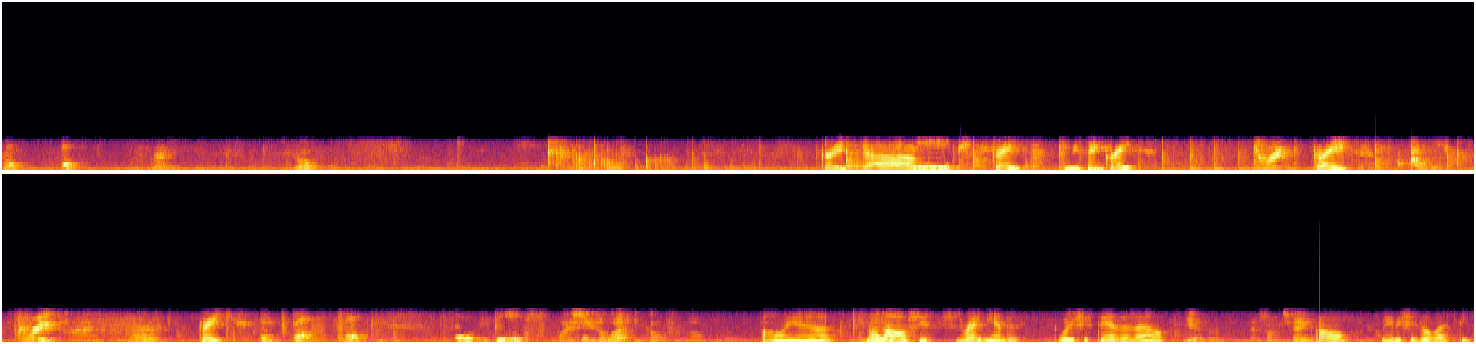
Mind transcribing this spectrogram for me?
Ready. Great job! Great! Can you say great? Great. Great! Great. Great! Boy, she's a lefty golfer, though. Oh yeah. No, no, she's she's right-handed. The way she's standing now. Yeah, but that's what I'm saying. Oh, maybe she's a lefty.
